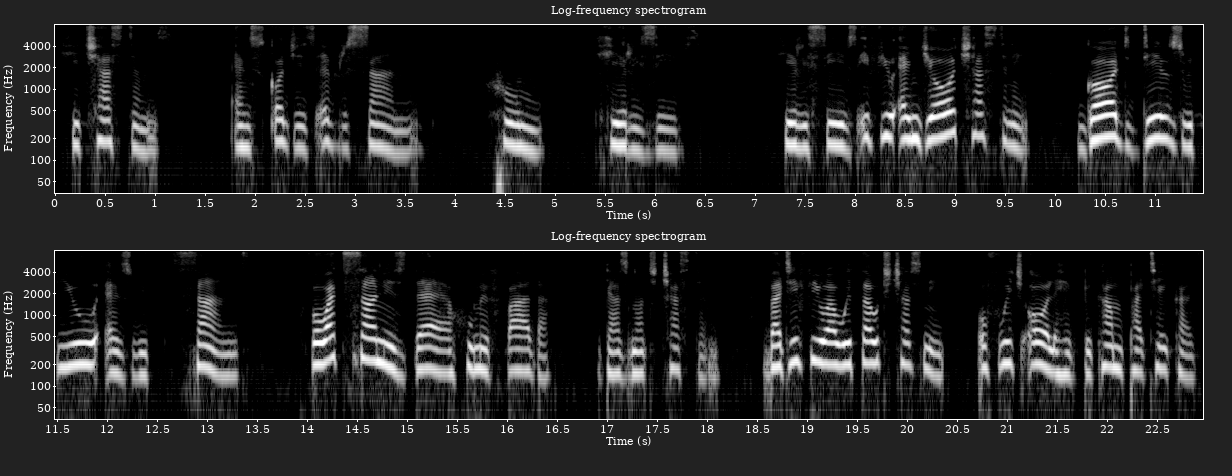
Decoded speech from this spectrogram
he chastens and scourges every son whom he receives. He receives. If you endure chastening, God deals with you as with sons. For what son is there whom a father does not chasten? But if you are without chastening, of which all have become partakers,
